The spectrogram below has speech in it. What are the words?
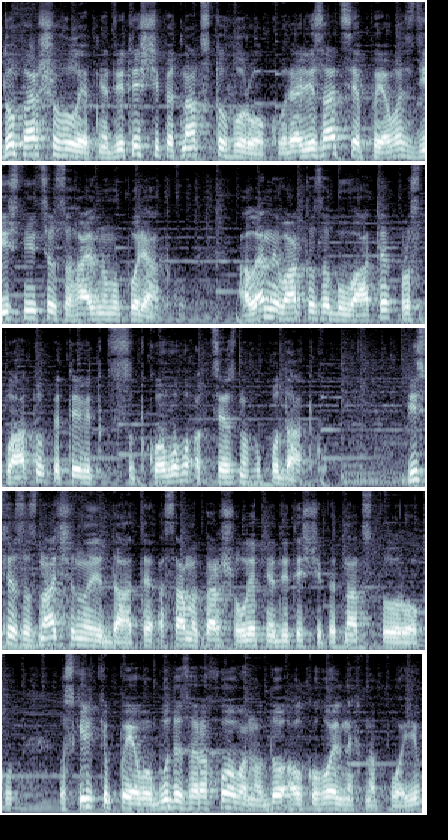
До 1 липня 2015 року реалізація пива здійснюється в загальному порядку, але не варто забувати про сплату 5% акцизного податку. Після зазначеної дати, а саме 1 липня 2015 року, оскільки пиво буде зараховано до алкогольних напоїв,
